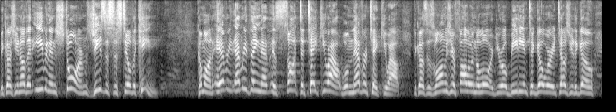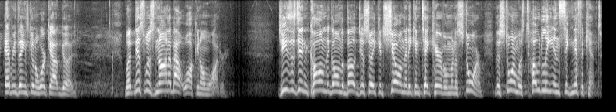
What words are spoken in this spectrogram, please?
because you know that even in storms, Jesus is still the king. Come on, every, everything that is sought to take you out will never take you out because as long as you're following the Lord, you're obedient to go where He tells you to go, everything's gonna work out good. But this was not about walking on water. Jesus didn't call him to go on the boat just so he could show him that he can take care of him in a storm. The storm was totally insignificant.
